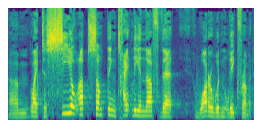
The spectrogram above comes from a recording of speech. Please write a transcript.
um, like to seal up something tightly enough that water wouldn't leak from it.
